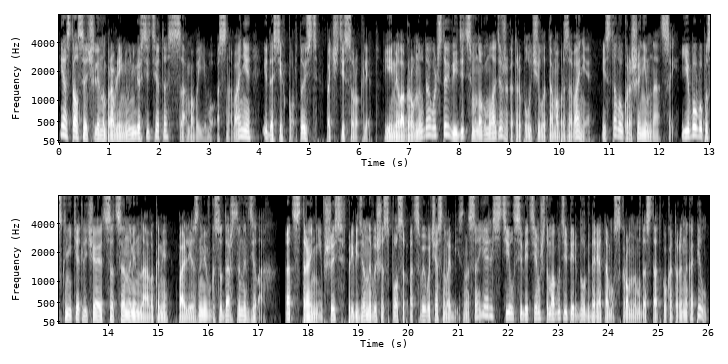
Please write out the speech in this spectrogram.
и остался членом правления университета с самого его основания и до сих пор, то есть почти 40 лет. И имел огромное удовольствие видеть много молодежи, которая получила там образование и стала украшением нации. Его выпускники отличаются ценными навыками, полезными в государственных делах. Отстранившись в приведенный выше способ от своего частного бизнеса, я льстил себе тем, что могу теперь, благодаря тому скромному достатку, который накопил,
